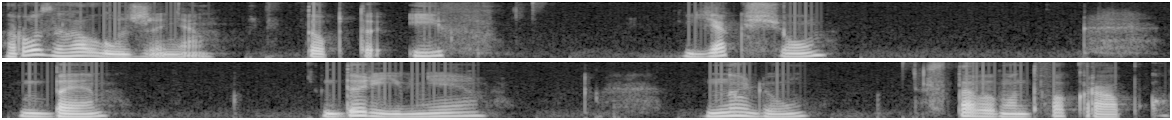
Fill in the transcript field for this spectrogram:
розгалуження. Тобто if, якщо b дорівнює 0, ставимо двокрапку.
